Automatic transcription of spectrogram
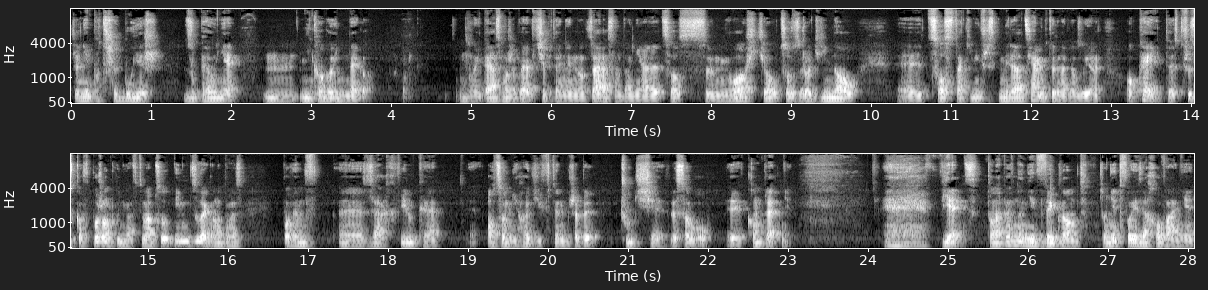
że nie potrzebujesz zupełnie mm, nikogo innego. No i teraz może pojawić się pytanie, no zaraz Antoni, ale co z miłością, co z rodziną, co z takimi wszystkimi relacjami, które nawiązujemy? Okej, okay, to jest wszystko w porządku, nie ma w tym absolutnie nic złego, natomiast powiem e, za chwilkę e, o co mi chodzi w tym, żeby czuć się ze sobą kompletnie. Więc to na pewno nie wygląd, to nie Twoje zachowanie,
